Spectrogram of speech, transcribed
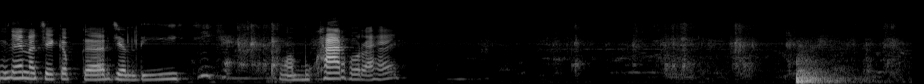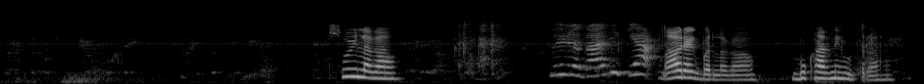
लेना चेकअप कर जल्दी। ठीक है बुखार हो रहा है। सुई लगाओ। और एक बार लगाओ। बुखार नहीं उतरा है।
